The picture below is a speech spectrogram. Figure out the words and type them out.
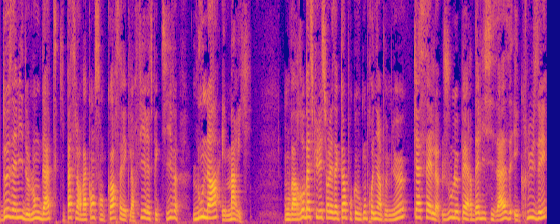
deux amis de longue date qui passent leurs vacances en Corse avec leurs filles respectives, Luna et Marie. On va rebasculer sur les acteurs pour que vous compreniez un peu mieux. Cassel joue le père d'Alice Isaz et Cluzet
